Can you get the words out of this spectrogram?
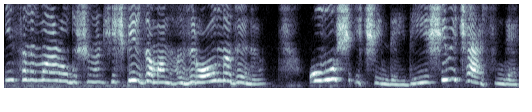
İnsanın varoluşunun hiçbir zaman hazır olmadığını, oluş içinde, değişim içerisinde,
